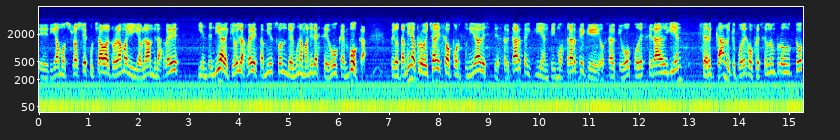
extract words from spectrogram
eh, digamos, yo ayer escuchaba el programa y, hablaban de las redes y entendía de que hoy las redes también son de alguna manera ese boca en boca, pero también aprovechar esa oportunidad de, acercarte al cliente y mostrarte que, o sea, que vos podés ser alguien cercano y que podés ofrecerle un producto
